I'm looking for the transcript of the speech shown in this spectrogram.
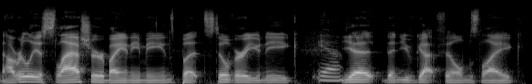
not really a slasher by any means, but still very unique. Yeah. Yet then you've got films like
